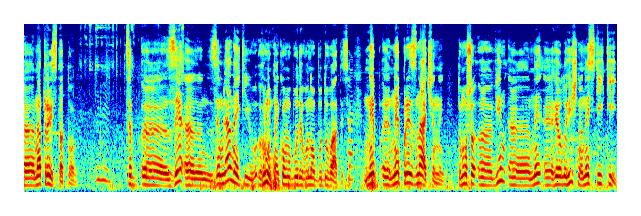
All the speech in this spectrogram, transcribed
е, на 300 тонн. Це е, е, земля, на якій ґрунт, на якому буде воно будуватися, не, е, не призначений, тому що е, він е, не, геологічно не стійкий.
